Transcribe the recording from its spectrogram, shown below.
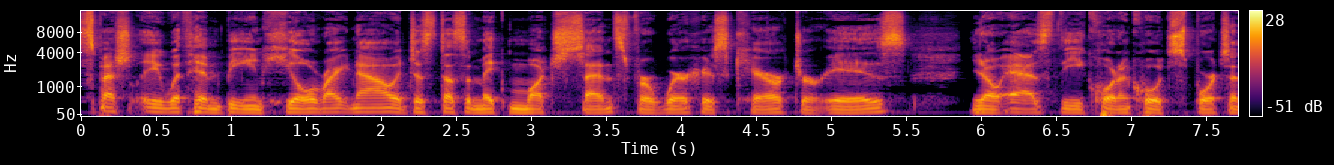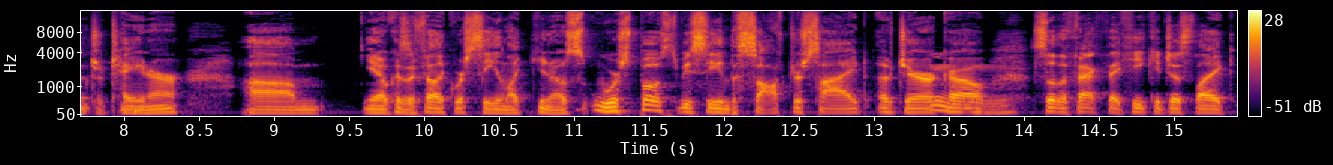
especially with him being heel right now. It just doesn't make much sense for where his character is, you know, as the quote unquote sports entertainer. Um, you know, because I feel like we're seeing like, you know, we're supposed to be seeing the softer side of Jericho. Mhm. So the fact that he could just like,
